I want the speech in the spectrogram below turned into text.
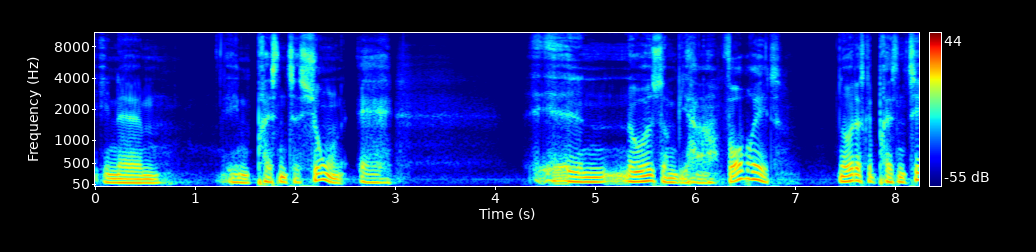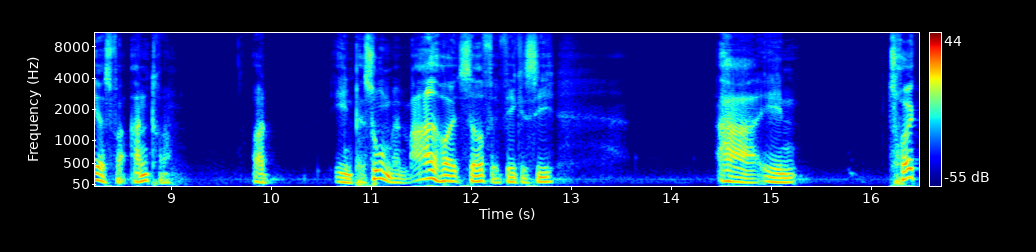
en, øh, en præsentation af øh, noget, som vi har forberedt, noget, der skal præsenteres for andre – og en person med meget høj self-efficacy har en tryg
